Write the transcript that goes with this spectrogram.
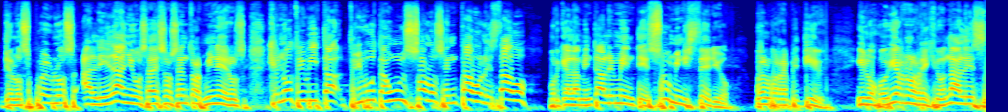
de los pueblos aledaños a esos centros mineros, que no tributa, tributan un solo centavo al Estado, porque lamentablemente su ministerio, vuelvo a repetir, y los gobiernos regionales,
